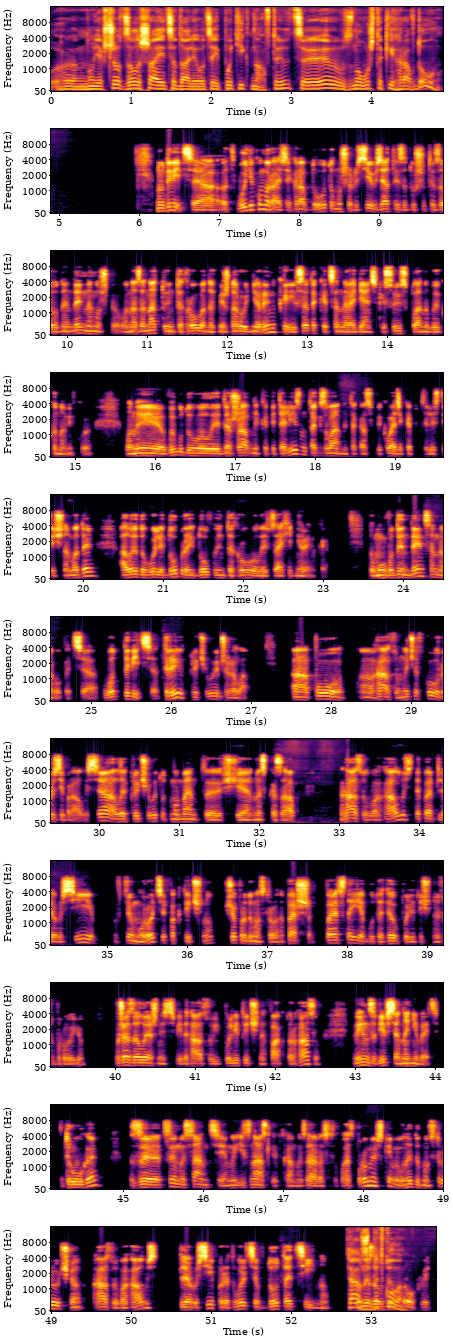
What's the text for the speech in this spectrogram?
е, ну якщо залишається далі оцей потік нафти, це знову ж таки гра вдовго. Ну, дивіться, от в будь-якому разі гра вдовго, тому що Росію взяти і задушити за один день неможливо. Вона занадто інтегрована в міжнародні ринки, і все-таки це не радянський союз з плановою економікою. Вони вибудували державний капіталізм, так званий, така собі квазікапіталістична модель, але доволі добре і довго інтегровували в західні ринки. Тому в один день це не робиться. От дивіться, три ключові джерела. А по газу ми частково розібралися, але ключовий тут момент е, ще не сказав. Газова галузь тепер для Росії в цьому році фактично що продемонстровано. Перше, перестає бути геополітичною зброєю. Вже залежність від газу і політичний фактор газу він звівся на нівець. Друге, з цими санкціями і з наслідками зараз газпромівськими вони демонструють, що газова галузь для Росії перетвориться в дотаційну. Та вони за один крок від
